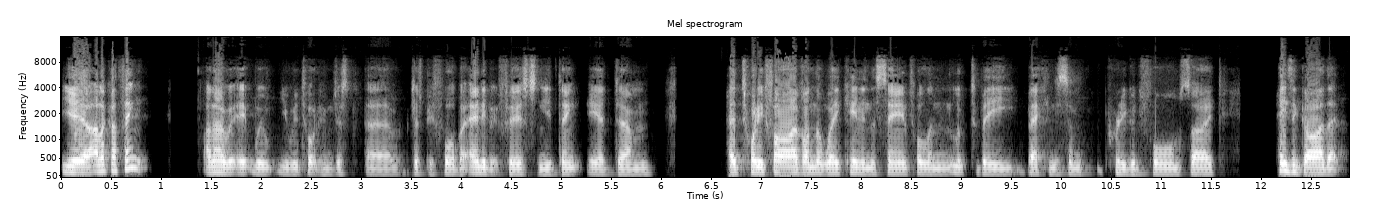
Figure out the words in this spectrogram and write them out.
Yeah, look, I think I know it, we, you were talking to him just uh, just before, but Andy McPherson, you'd think he had um, had 25 on the weekend in the SANFL and looked to be back into some pretty good form. So he's a guy that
